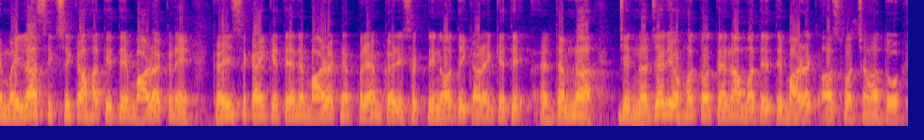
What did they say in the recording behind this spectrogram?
એ મહિલા શિક્ષિકા હતી. તે બાળકને કહી શકાય કે તેને બાળકને પ્રેમ કરી શકતી નહોતી, કારણ કે તે, તેમના જે નજરિયો હતો તેના મતે તે બાળક અસ્વચ્છ હતું,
